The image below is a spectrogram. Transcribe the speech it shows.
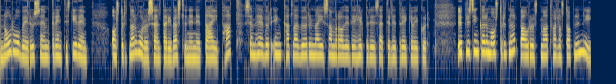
nóróveru sem greintist í þeim. Osturnar voru seldar í vestluninni Daipat sem hefur innkallað vöruna í samráði við heilbyrðisettilið Reykjavíkur. Upplýsingar um osturnar bárust matvælastofnun í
